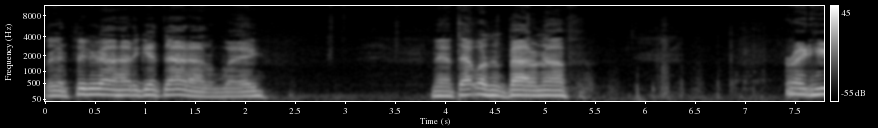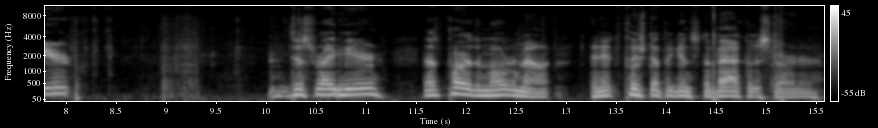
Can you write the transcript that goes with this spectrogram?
They got to figure out how to get that out of the way. Now, if that wasn't bad enough, right here, just right here, that's part of the motor mount. And it's pushed up against the back of the starter.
